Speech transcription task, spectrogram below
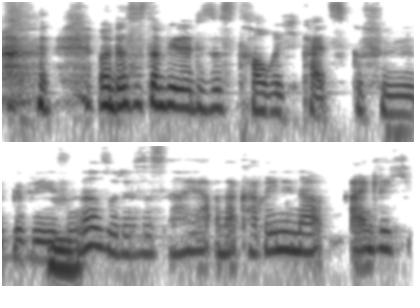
und das ist dann wieder dieses Traurigkeitsgefühl gewesen, mhm. ne? So dieses, ah ja, Anna Karenina, eigentlich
